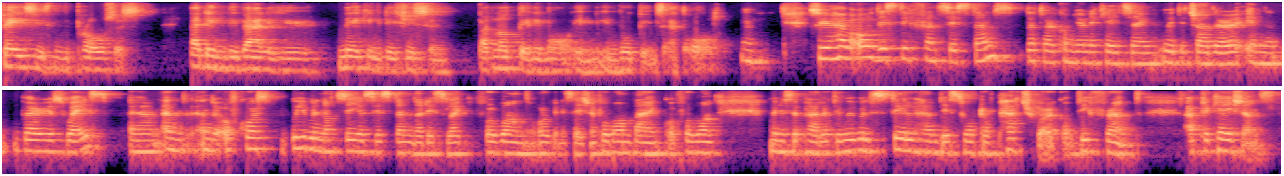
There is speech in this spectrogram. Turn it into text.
phases in the process, adding the value, making decision, but not anymore in, in routines at all. Mm. So you have all these different systems that are communicating with each other in various ways. Um, and, and of course, we will not see a system that is like for one organization, for one bank, or for one municipality. We will still have this sort of patchwork of different applications.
